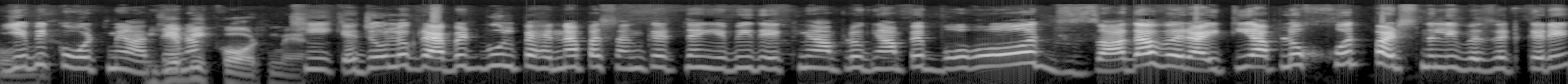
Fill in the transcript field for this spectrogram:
ये भी कोट में आते हैं कॉट में ठीक है जो लोग रैबिट वूल पहनना पसंद करते हैं ये भी देख लें आप लोग यहाँ पे बहुत ज़्यादा वैरायटी आप लोग खुद पर्सनली विज़िट करें।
